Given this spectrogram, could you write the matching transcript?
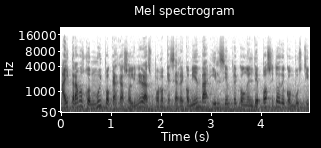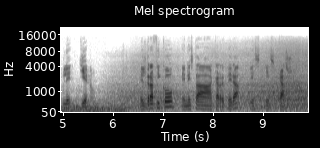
Hay tramos con muy pocas gasolineras, por lo que se recomienda ir siempre con el depósito de combustible lleno. El tráfico en esta carretera es escaso.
